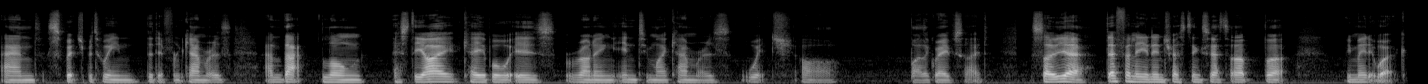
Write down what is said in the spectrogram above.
and switch between the different cameras. And that long SDI cable is running into my cameras, which are by the graveside. So yeah, definitely an interesting setup, but we made it work.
